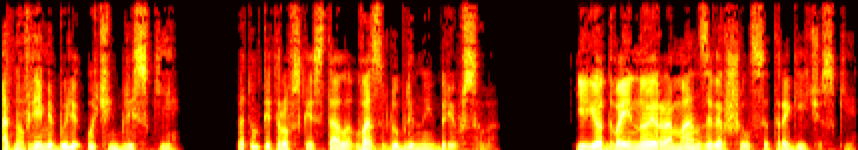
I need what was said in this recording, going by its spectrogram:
одно время были очень близки. Потом Петровская стала возлюбленной Брюсова. Ее двойной роман завершился трагически.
